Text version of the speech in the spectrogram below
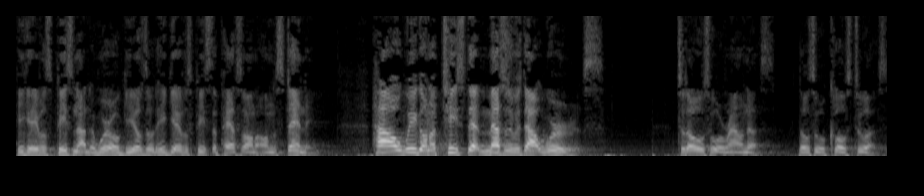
He gave us peace not the world gives, but he gave us peace to pass on understanding. How are we going to teach that message without words to those who are around us, those who are close to us?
